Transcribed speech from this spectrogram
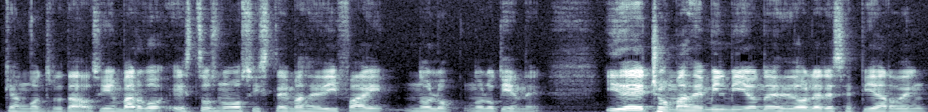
que han contratado. Sin embargo, estos nuevos sistemas de DeFi no lo, no lo tienen. Y de hecho, más de mil millones de dólares se pierden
